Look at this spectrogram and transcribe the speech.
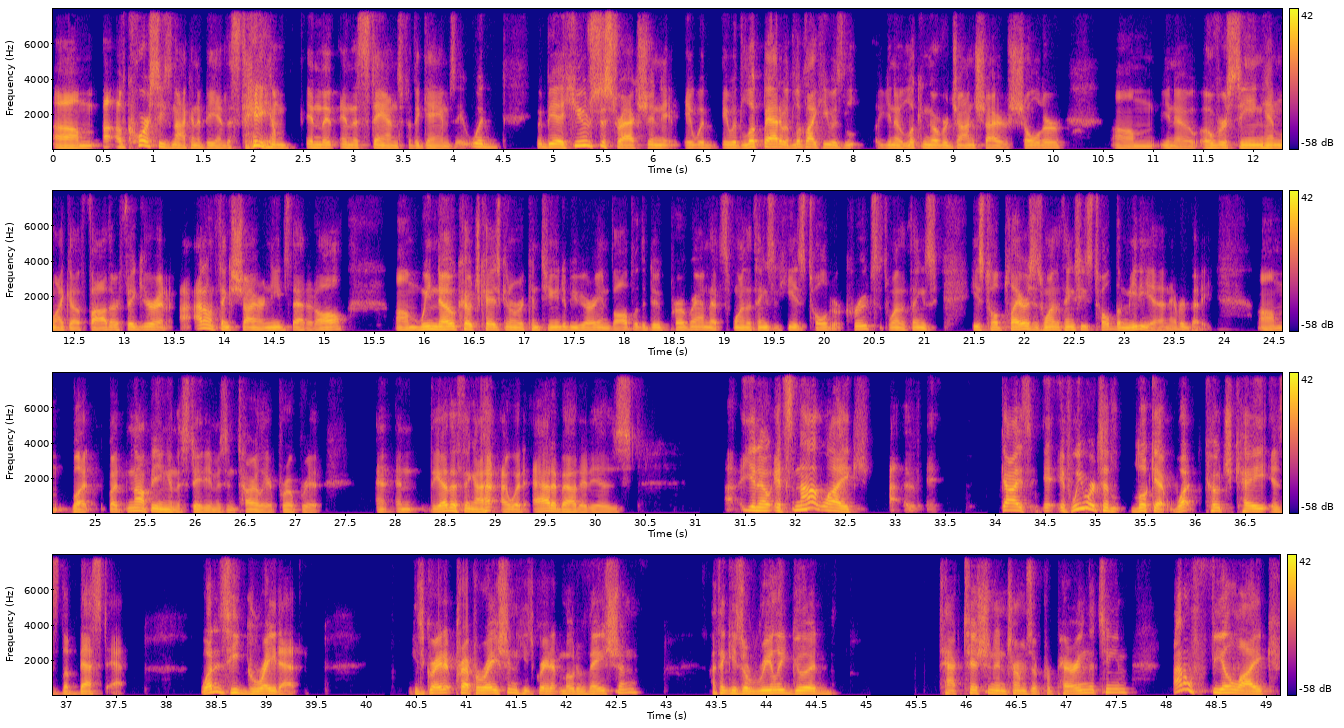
um, of course, he's not going to be in the stadium in the in the stands for the games. It would would be a huge distraction. It, it would it would look bad. It would look like he was you know looking over Jon Scheyer's shoulder, um, you know, overseeing him like a father figure. And I don't think Scheyer needs that at all. Um, we know Coach K is going to continue to be very involved with the Duke program. That's one of the things that he has told recruits. It's one of the things he's told players. It's one of the things he's told the media and everybody. Um, but but not being in the stadium is entirely appropriate. And, and the other thing I, I would add about it is, uh, you know, it's not like guys, if we were to look at what Coach K is the best at, what is he great at? He's great at preparation. He's great at motivation. I think he's a really good tactician in terms of preparing the team. I don't feel like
